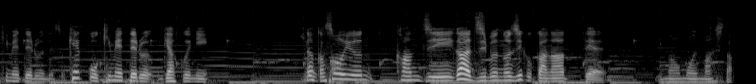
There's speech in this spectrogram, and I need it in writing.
決めてるんですよ。結構決めてる、逆に。なんかそういう。感じが自分の軸かなって今思いました。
